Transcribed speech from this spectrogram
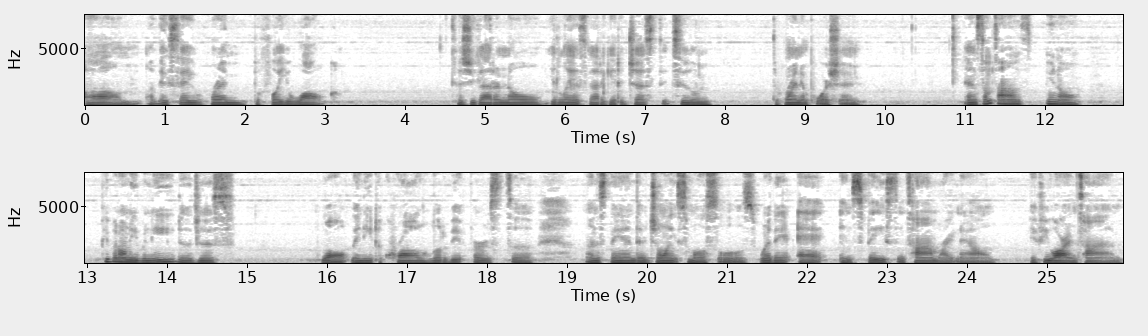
um, they say, run before you walk. Because you got to know your legs got to get adjusted to the running portion. And sometimes, you know, people don't even need to just walk, they need to crawl a little bit first to understand their joints, muscles, where they're at in space and time right now. If you are in time,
